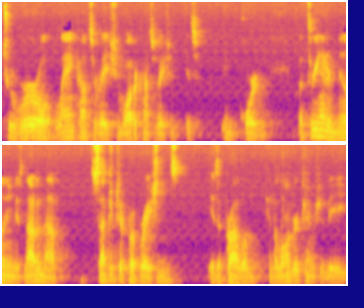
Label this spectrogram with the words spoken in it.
to rural land conservation, water conservation is important. But 300 million is not enough. Subject to appropriations is a problem, and the longer term should be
